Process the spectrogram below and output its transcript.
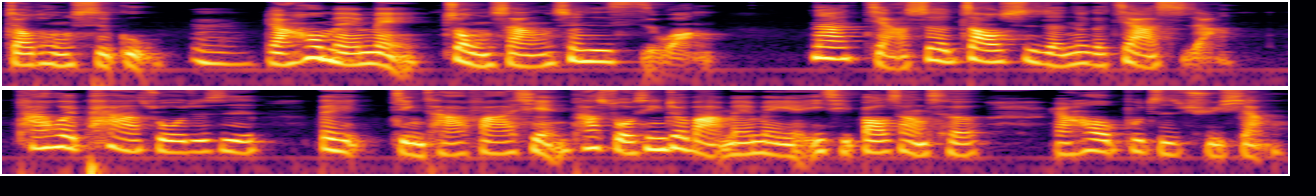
交通事故，嗯然后美美重伤甚至死亡？那假设肇事的那个驾驶啊，他会怕说就是被警察发现，他索性就把美美也一起抱上车，然后不知去向。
